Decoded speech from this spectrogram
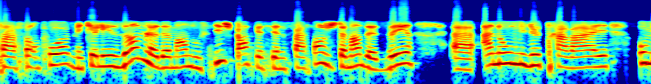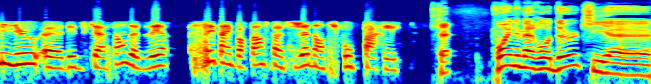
ça a son poids, mais que les hommes le demandent aussi, je pense que c'est une façon justement de dire euh, à nos milieux de travail, aux milieux euh, d'éducation, de dire c'est important, c'est un sujet dont il faut parler. Point numéro deux qui euh,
